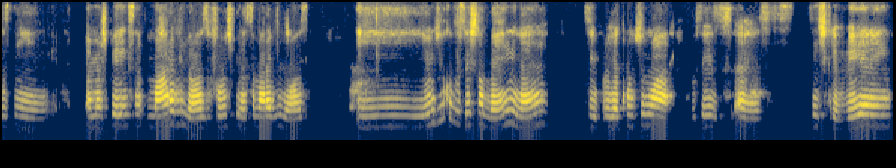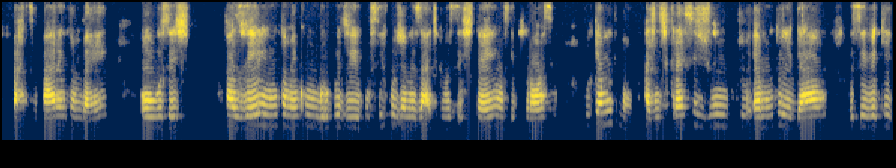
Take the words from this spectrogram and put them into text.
assim, é uma experiência maravilhosa, foi uma experiência maravilhosa. E eu indico vocês também, né? Se o projeto continuar, vocês é, se inscreverem, participarem também, ou vocês fazerem um também com um grupo de, com um círculo de amizade que vocês tenham, assim, próximo, porque é muito bom. A gente cresce junto, é muito legal. Você vê que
